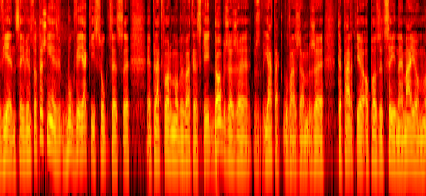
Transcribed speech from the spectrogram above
więcej, więc to też nie jest Bóg wie jaki sukces Platformy Obywatelskiej. Dobrze, że ja tak uważam, że te partie opozycyjne mają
